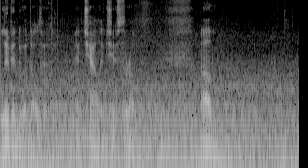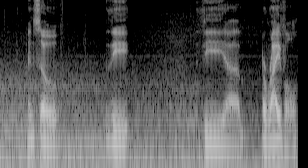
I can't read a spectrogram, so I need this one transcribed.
live into adulthood and challenge his throne. Um, and so the the uh, arrival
